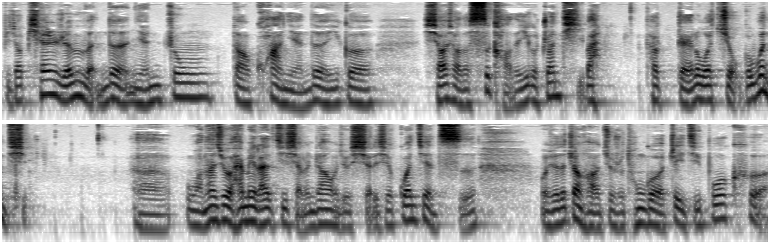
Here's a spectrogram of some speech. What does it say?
比较偏人文的，年终到跨年的一个小小的思考的一个专题吧。他给了我九个问题。呃，我呢就还没来得及写文章，我就写了一些关键词。我觉得正好就是通过这集播客，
